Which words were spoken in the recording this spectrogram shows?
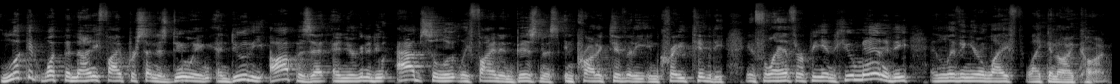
Look at what the 95% is doing and do the opposite, and you're going to do absolutely fine in business, in productivity, in creativity, in philanthropy, in humanity, and living your life like an icon.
